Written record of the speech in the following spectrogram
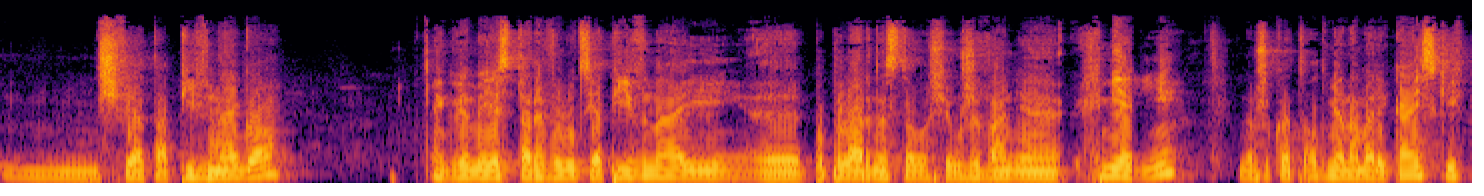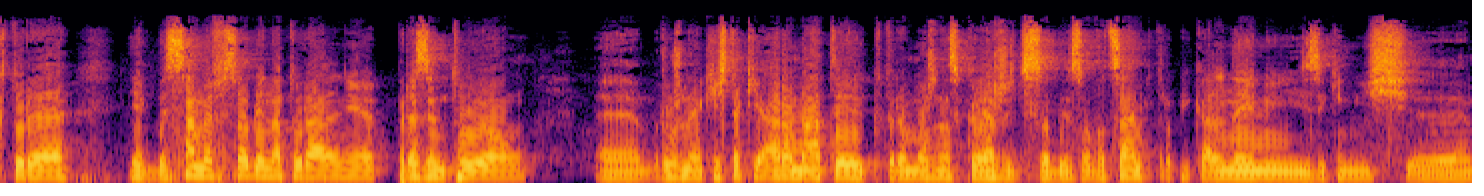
mm, świata piwnego, jak wiemy, jest ta rewolucja piwna i y, popularne stało się używanie chmieli, na przykład odmian amerykańskich, które jakby same w sobie naturalnie prezentują y, różne jakieś takie aromaty, które można skojarzyć sobie z owocami tropikalnymi, z jakimiś, y,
